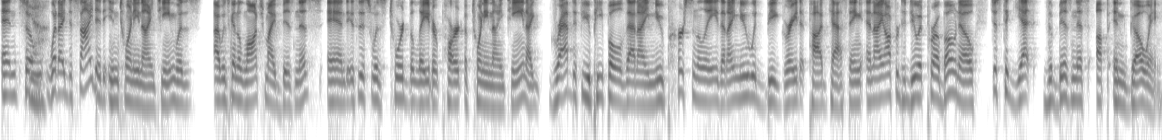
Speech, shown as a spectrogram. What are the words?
and so yeah. what i decided in 2019 was I was going to launch my business. And if this was toward the later part of 2019, I grabbed a few people that I knew personally that I knew would be great at podcasting. And I offered to do it pro bono just to get the business up and going.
